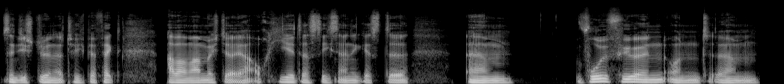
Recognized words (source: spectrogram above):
sind die Stühle natürlich perfekt. Aber man möchte ja auch hier, dass sich seine Gäste ähm, wohlfühlen und ähm,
